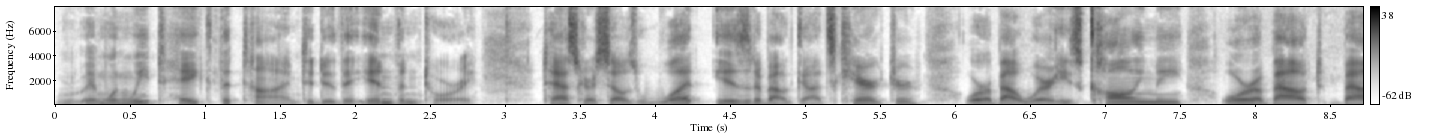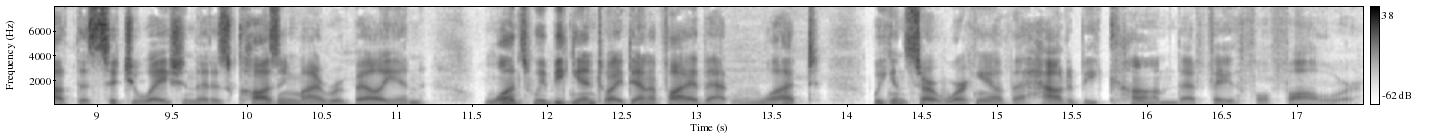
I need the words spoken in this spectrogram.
And when we take the time to do the inventory, to ask ourselves, what is it about God's character, or about where He's calling me, or about, about the situation that is causing my rebellion? Once we begin to identify that what, we can start working out the how to become that faithful follower.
